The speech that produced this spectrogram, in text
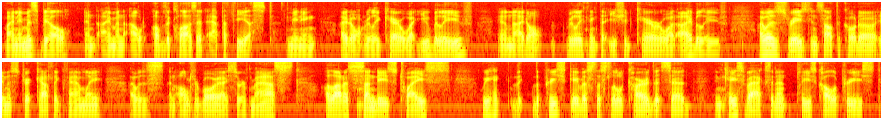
My name is Bill, and I'm an out of the closet apatheist, meaning I don't really care what you believe, and I don't really think that you should care what I believe. I was raised in South Dakota in a strict Catholic family. I was an altar boy. I served Mass a lot of Sundays twice. We the, the priest gave us this little card that said, "In case of accident, please call a priest."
